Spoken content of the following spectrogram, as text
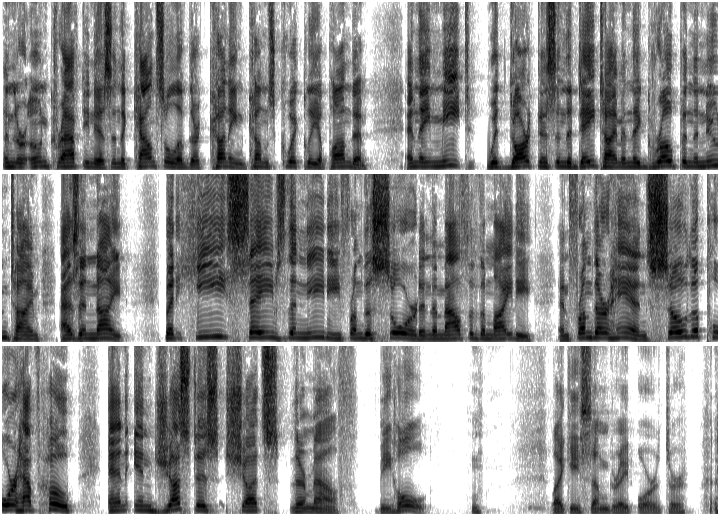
in their own craftiness, and the counsel of their cunning comes quickly upon them and they meet with darkness in the daytime and they grope in the noontime as in night. But he saves the needy from the sword and the mouth of the mighty and from their hands. So the poor have hope, and injustice shuts their mouth. Behold, like he's some great orator.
